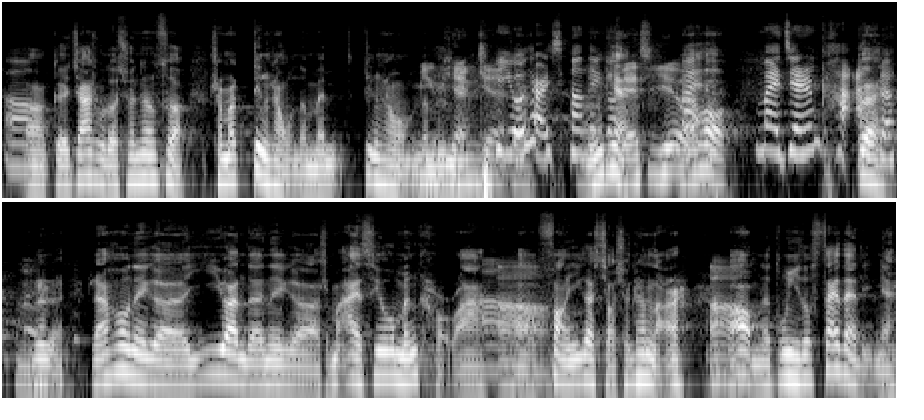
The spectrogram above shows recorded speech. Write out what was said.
啊，给家属的宣传册上面钉上我们的门，钉上我们的名名片。有点像那个名片。然后卖健身卡对的，，然然后那个医院的那个什么 ICU 门口啊啊，放一个小宣传栏，把我们的东西都塞在里面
